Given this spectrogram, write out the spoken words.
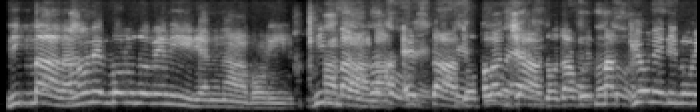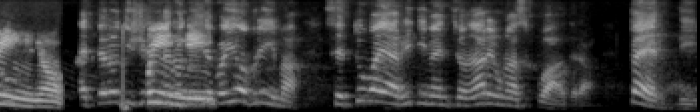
Dybala ma... non è voluto venire a Napoli. Dybala è stato plagiato da quel Salvatore, di Mourinho. E te lo, dice, Quindi... te lo dicevo io prima, se tu vai a ridimensionare una squadra perdi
